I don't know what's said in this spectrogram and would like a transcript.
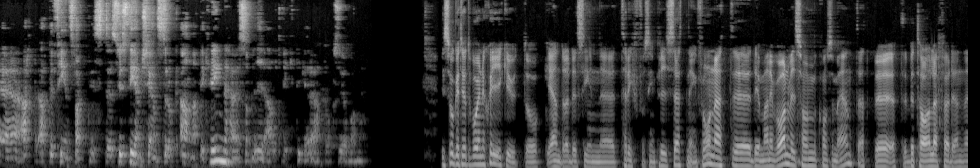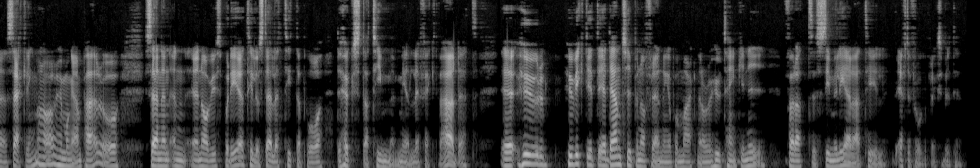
Eh, att, att det finns faktiskt systemtjänster och annat kring det här som blir allt viktigare att också jobba med. Vi såg att Göteborg Energi gick ut och ändrade sin eh, tariff och sin prissättning från att eh, det man är van vid som konsument att, betala för den eh, säkring man har, hur många ampere och sen en, en, en avgift på det till att istället titta på det högsta timmedeleffektvärdet. Hur, hur viktigt är den typen av förändringar på marknaden och hur tänker ni för att stimulera till efterfrågeflexibilitet?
